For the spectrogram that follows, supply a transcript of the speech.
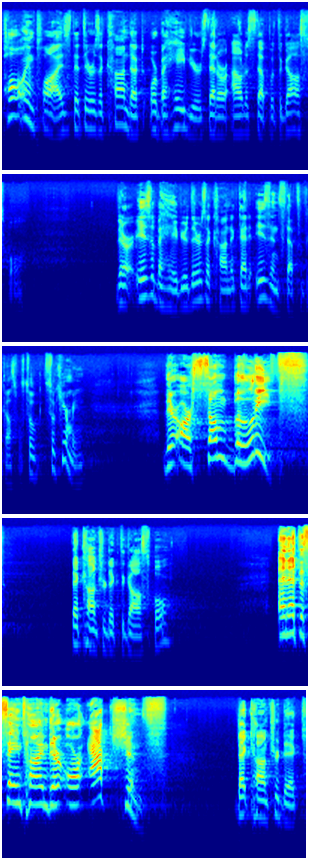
Paul implies that there is a conduct or behaviors that are out of step with the gospel. There is a behavior, there's a conduct that is in step with the gospel. So, so hear me. There are some beliefs that contradict the gospel, and at the same time, there are actions that contradict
